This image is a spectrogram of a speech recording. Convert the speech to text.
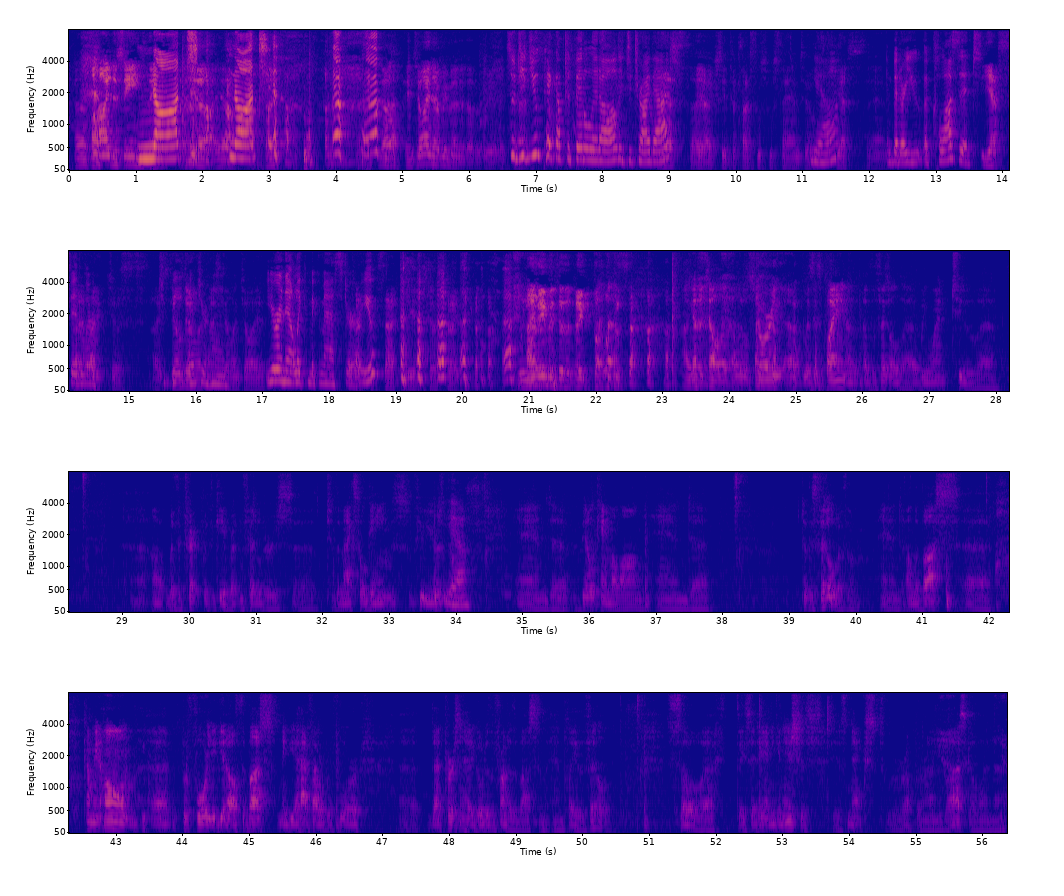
behind the scenes. Not, yeah, yeah. not. No, enjoyed every minute of it, really. So, did you pick up the fiddle at all? Did you try that? Yes, I actually took lessons from Stan too. Yeah? Yes, and But are you a closet? yes, fiddler I like just. I to still be do at it. your I home. still enjoy it. You're an Alec McMaster, are you? Exactly. It. That's right. We- I'm even to the big fellas. I got to tell a, a little story uh, with his playing of, of the fiddle. Uh, we went to uh, uh, with a trip with the Cape Breton Fiddlers uh, to the Maxville Games a few years ago. Yeah. And uh, Bill came along and uh, took his fiddle with him. And on the bus, uh, coming home, uh, before you get off the bus, maybe a half hour before, uh, that person had to go to the front of the bus and, and play the fiddle. So uh, they said, Antigonish is, is next. We were up around New Glasgow and uh,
